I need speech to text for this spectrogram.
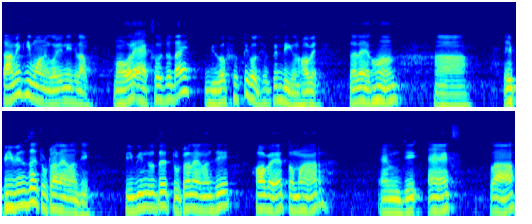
তা আমি কি মনে করি, নিয়েছিলাম, মনে করে একশো উচ্চতায় বিভব শক্তি গতিশক্তির দ্বিগুণ হবে। তাহলে এখন এই পি বিন্দুতে টোটাল এনার্জি পি বিন্দুতে টোটাল এনার্জি হবে তোমার এম জি এক্স প্লাস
